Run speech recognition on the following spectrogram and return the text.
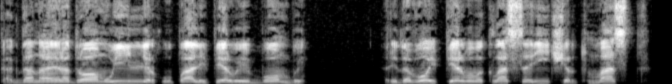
когда на аэродром Уиллер упали первые бомбы, рядовой первого класса Ричард Маст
